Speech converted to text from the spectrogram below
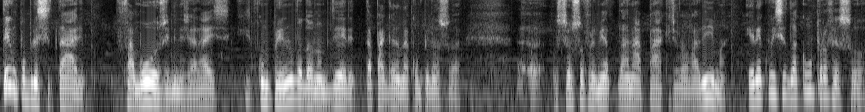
Tem um publicitário famoso em Minas Gerais, que cumprindo, não vou dar o nome dele, está pagando, está cumprindo a sua, ah, o seu sofrimento lá na PAC de Nova Lima. Ele é conhecido lá como professor.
